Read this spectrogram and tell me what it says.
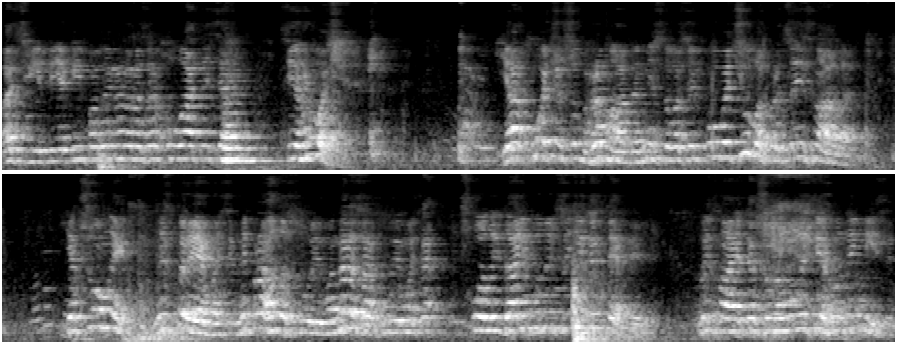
освіти, який повинен розрахуватися ці гроші. Я хочу, щоб громада міста Василькова чула про це і знала. Якщо ми не зберемося, не проголосуємо, не розрахуємося, школи далі будуть сидіти в темряві. Ви знаєте, що на вулиці грудний місяць.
